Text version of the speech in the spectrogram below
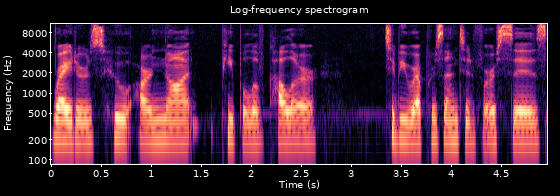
writers who are not people of color to be represented versus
